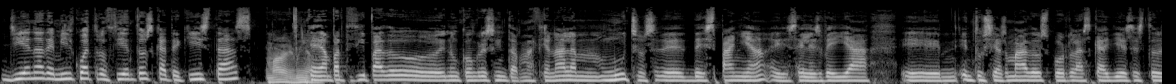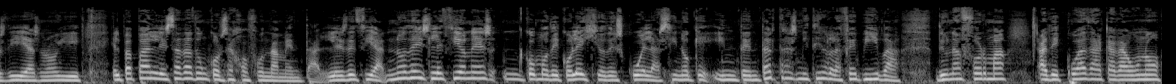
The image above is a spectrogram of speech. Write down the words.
llena de 1.400 catequistas que han participado en un congreso internacional. Muchos de, España eh, se les veía eh, entusiasmados por las calles estos días, ¿no? Y el Papa les ha dado un consejo fundamental. Les decía, no deis lecciones como de colegio, de escuela, sino que intentar transmitir la fe viva de una forma adecuada a cada uno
